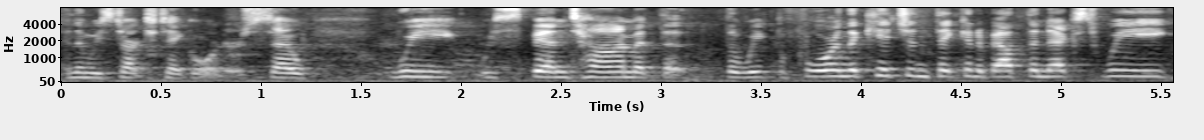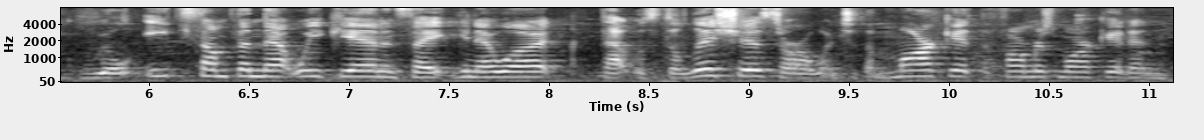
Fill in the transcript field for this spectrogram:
And then we start to take orders. So we we spend time at the the week before in the kitchen thinking about the next week. We'll eat something that weekend and say, you know what, that was delicious. Or I went to the market, the farmers market, and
